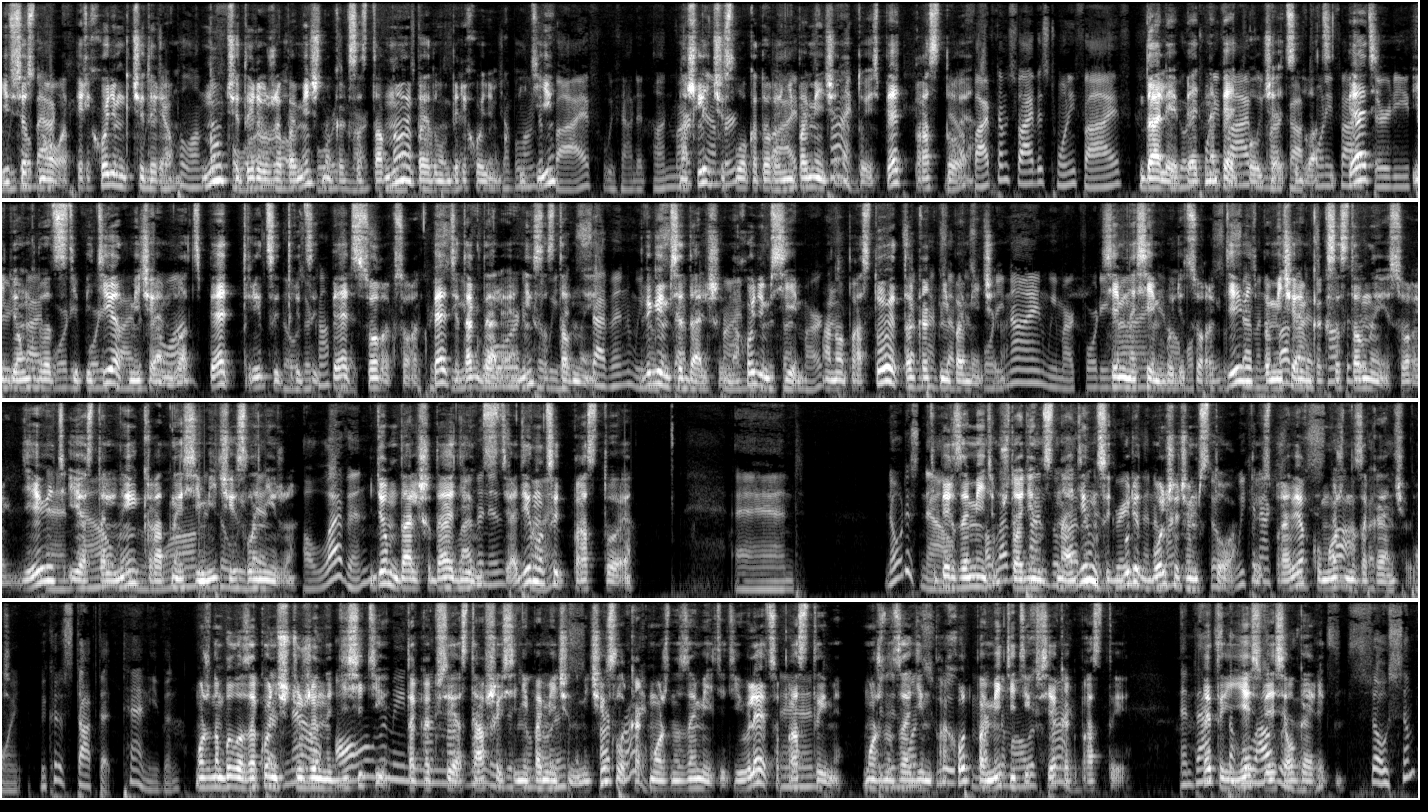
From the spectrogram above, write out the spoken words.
И все снова, переходим к четырем. Ну, 4 уже помечено как составное, поэтому переходим к 5. Нашли число, которое не помечено, то есть 5 простое. Далее 5 на 5 получается 25. Идем к 25, отмечаем 25, 30, 35, 40, 45 и так далее. Они составные. Двигаемся дальше. Находим 7. Оно простое, так как не помечено. 7 на 7 будет 49. Помечаем как составные 49 и остальные остальные кратные 7 числа ниже. Идем дальше до 11. 11 простое. Теперь заметим, что 11 на 11 будет больше, чем 100, то есть проверку можно заканчивать. Можно было закончить уже на 10, так как все оставшиеся непомеченными числа, как можно заметить, являются простыми. Можно за один проход пометить их все как простые. Это и есть весь алгоритм.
